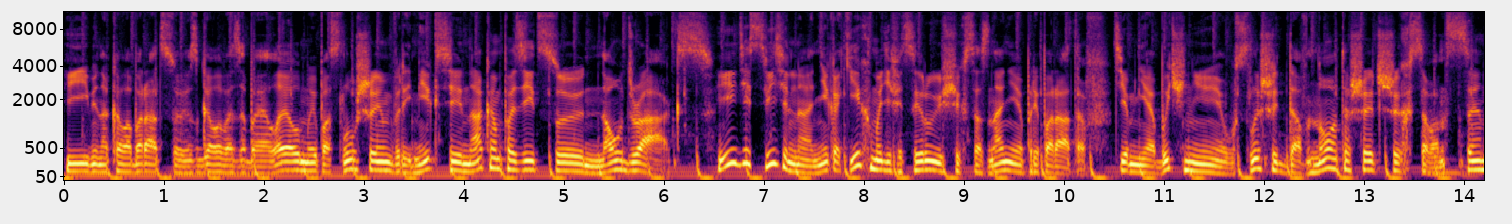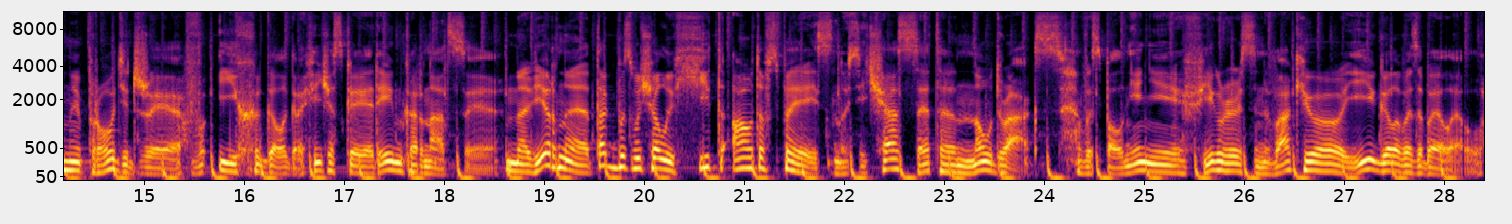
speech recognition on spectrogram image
И именно коллаборацию с Galvez мы послушаем в ремиксе на композицию No Drugs. И действительно, никаких модифицирующих сознание препаратов. Тем необычнее услышать давно отошедших с авансцены продиджи в их голографической реинкарнации. Наверное, так бы звучал их хит Out of Space, но сейчас это No Drugs в исполнении Figures in Vacuo и GLVZBLL.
